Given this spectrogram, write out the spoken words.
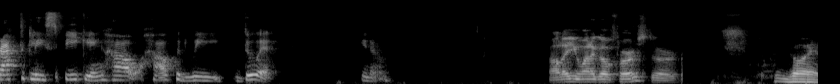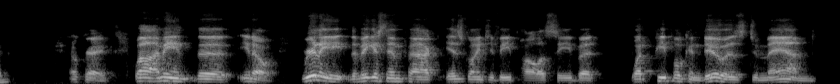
practically speaking how how could we do it you know Paolo, you want to go first or? Go ahead. Okay. Well, I mean, the, you know, really the biggest impact is going to be policy, but what people can do is demand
